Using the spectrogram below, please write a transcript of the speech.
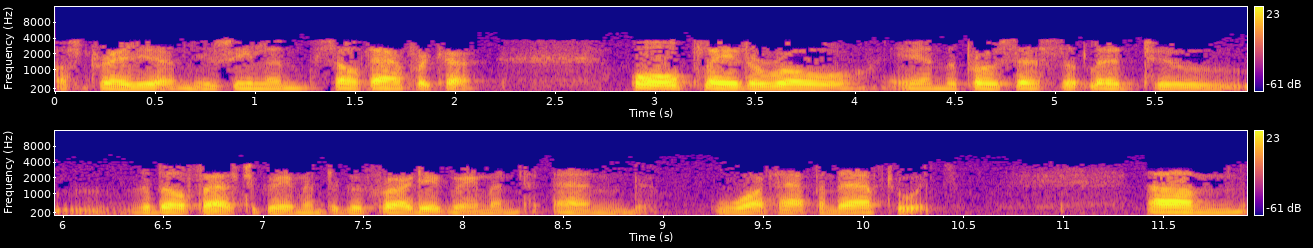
Australia, New Zealand, South Africa, all played a role in the process that led to the Belfast Agreement, the Good Friday Agreement, and what happened afterwards. Um,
